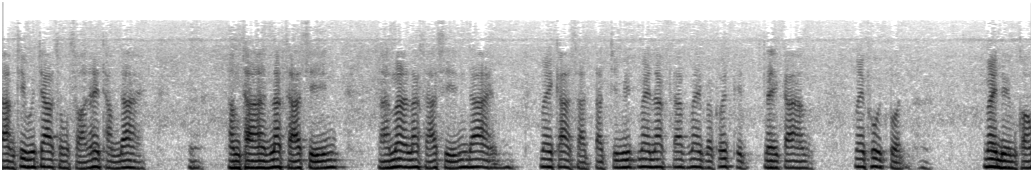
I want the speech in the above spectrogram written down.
ตามที่พระเจ้าทรงสอนให้ทำได้ทำทานรักษาศีล สามารถรักษาศีลได้ ไม่ฆ่าสัตว์ตัดชีวิตไม่ลักทรัพย์ไม่ประพฤติผิดในกามไม่พูดปด ไม่ดื่มของ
